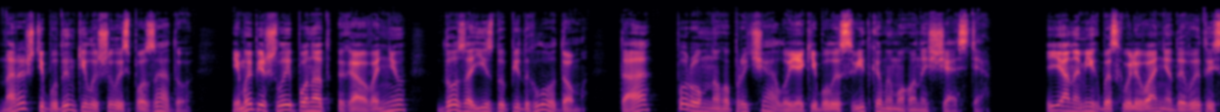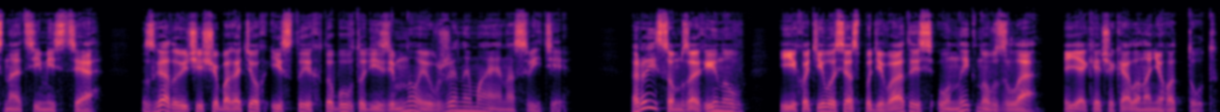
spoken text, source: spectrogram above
Нарешті будинки лишились позаду, і ми пішли понад гаванню до заїзду під глодом та поромного причалу, які були свідками мого нещастя. Я не міг без хвилювання дивитись на ці місця, згадуючи, що багатьох із тих, хто був тоді зі мною, вже немає на світі. Рейсом загинув, і хотілося сподіватись, уникнув зла, яке чекало на нього тут.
